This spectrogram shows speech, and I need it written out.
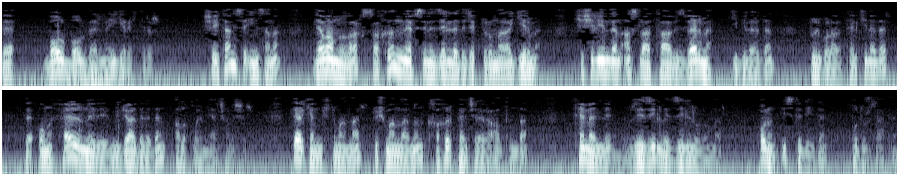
ve bol bol vermeyi gerektirir. Şeytan ise insana devamlı olarak sakın nefsini zelledecek durumlara girme, kişiliğinden asla taviz verme gibilerden duyguları telkin eder ve onu her nevi mücadeleden alıkoymaya çalışır. Derken Müslümanlar düşmanlarının kahır pençeleri altında temelli rezil ve zelil olurlar. Onun istediği de budur zaten.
